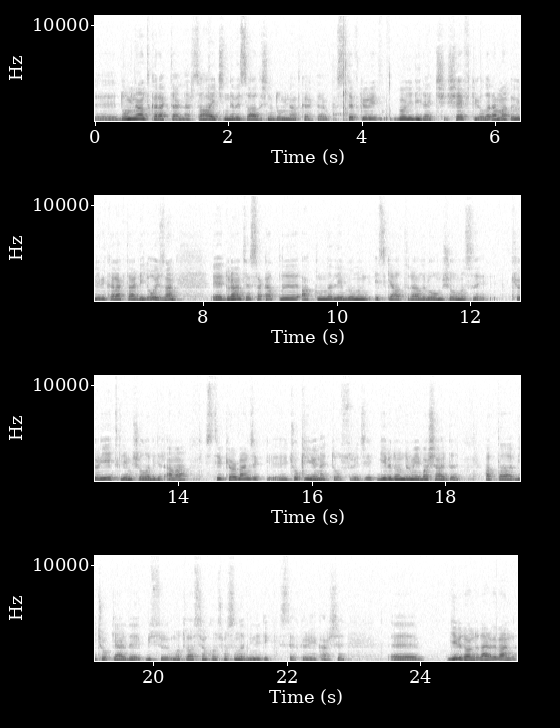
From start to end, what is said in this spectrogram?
E, dominant karakterler. Saha içinde ve saha dışında dominant karakter. Steph Curry böyle değil. Yani şef diyorlar ama öyle bir karakter değil. O yüzden e, Durant'in sakatlığı, aklında LeBron'un eski hatıraları olmuş olması Curry'i etkilemiş olabilir. Ama Steve Kerr bence e, çok iyi yönetti o süreci. Geri döndürmeyi başardı. Hatta birçok yerde bir sürü motivasyon konuşmasını da dinledik Steph Curry'e karşı. E, geri döndüler ve ben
